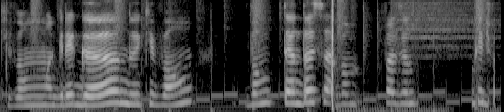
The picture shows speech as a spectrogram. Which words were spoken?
que vão agregando e que vão. vão tendo essa. vão fazendo que a gente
